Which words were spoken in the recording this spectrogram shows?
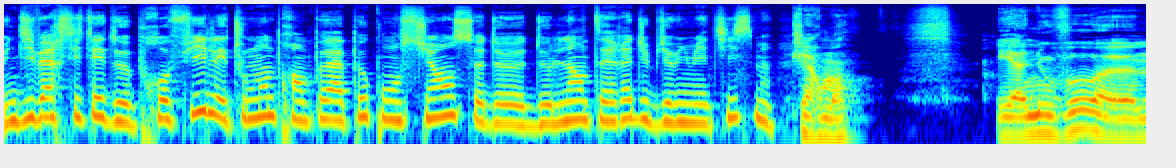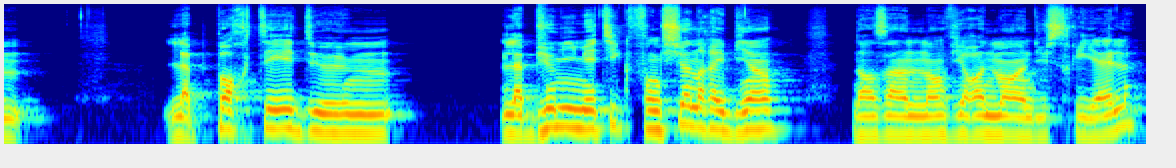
diversité de profils et tout le monde prend peu à peu conscience de, l'intérêt du biomimétisme. Clairement. Et à nouveau, euh, la portée de la biomimétique fonctionnerait bien dans un environnement industriel,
